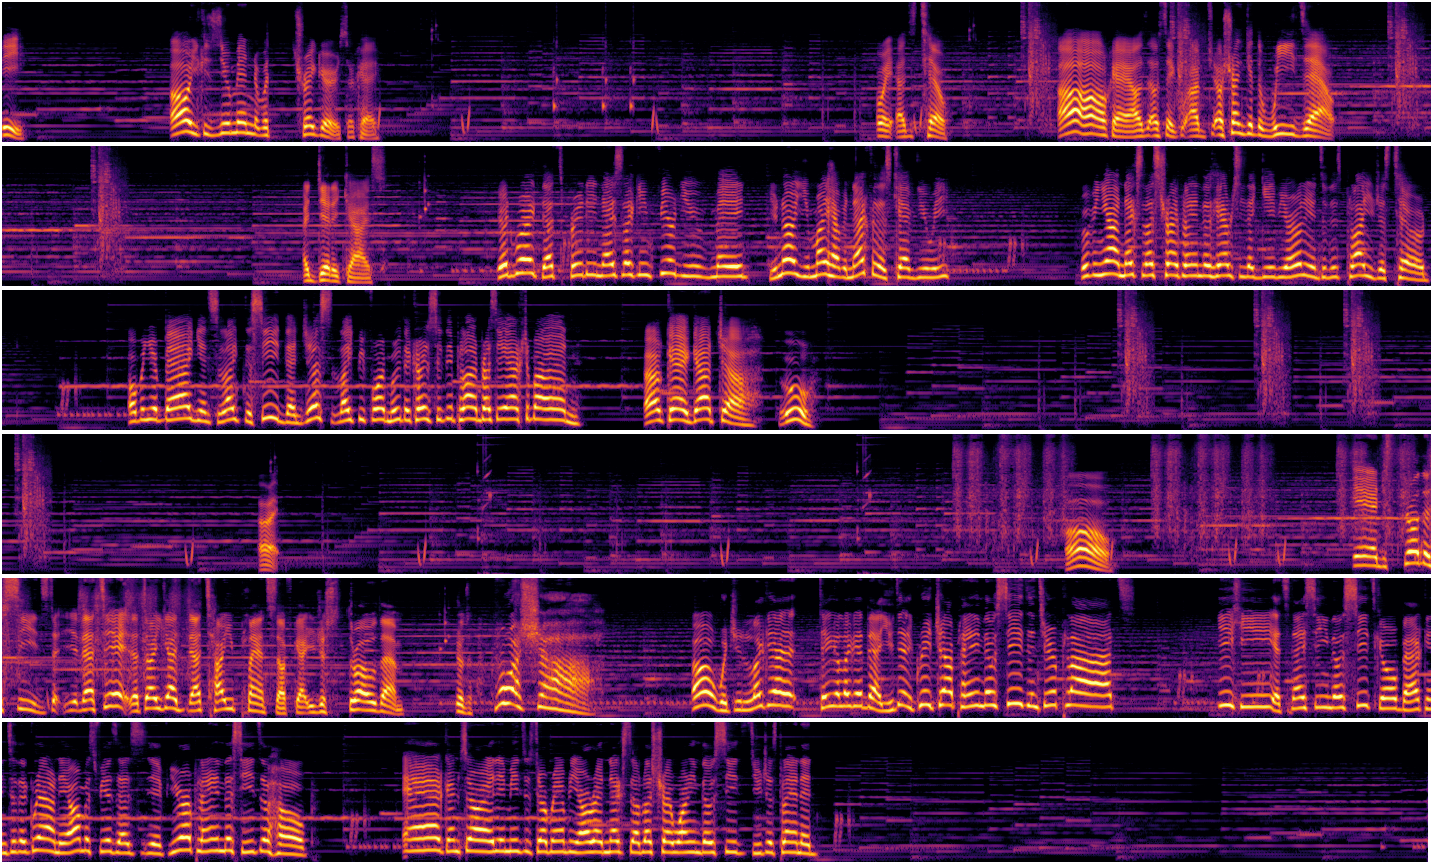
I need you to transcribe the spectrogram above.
B. Oh, you can zoom in with triggers. Okay. Oh, wait, that's tail. Oh, okay. I was, I was like, I was trying to get the weeds out. I did it, guys. Good work, that's pretty nice looking field you've made. You know, you might have a knack for this, Kev Moving on, next let's try playing the characters I gave you earlier into this plot you just told. Open your bag and select the seed, then just like before, move the cursor to the plot and press the action button. Okay, gotcha. Ooh. Alright. Oh. Yeah, just throw the seeds. That's it. That's all you got. That's how you plant stuff, guy. You just throw them. Goes, whoosha! Oh, would you look at? Take a look at that. You did a great job planting those seeds into your plots. Hee hee, it's nice seeing those seeds go back into the ground. It almost feels as if you're planting the seeds of hope. Eck, I'm sorry, I didn't mean to start rambling. Alright, next up, let's try watering those seeds you just planted.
